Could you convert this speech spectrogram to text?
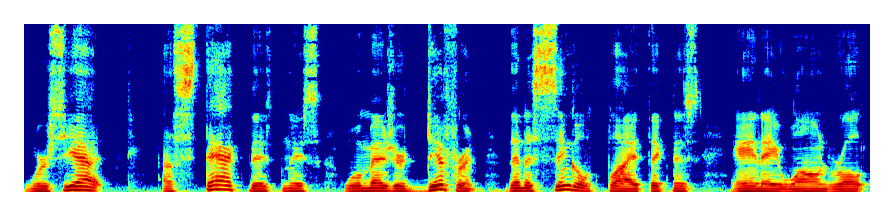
Worse yet, a stack thickness will measure different than a single ply thickness, and a wound roll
